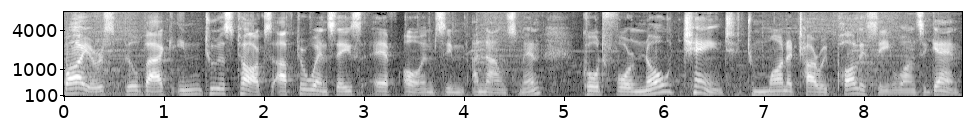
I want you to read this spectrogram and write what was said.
buyers pulled back into stocks after Wednesday's FOMC announcement called for no change to monetary policy once again.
